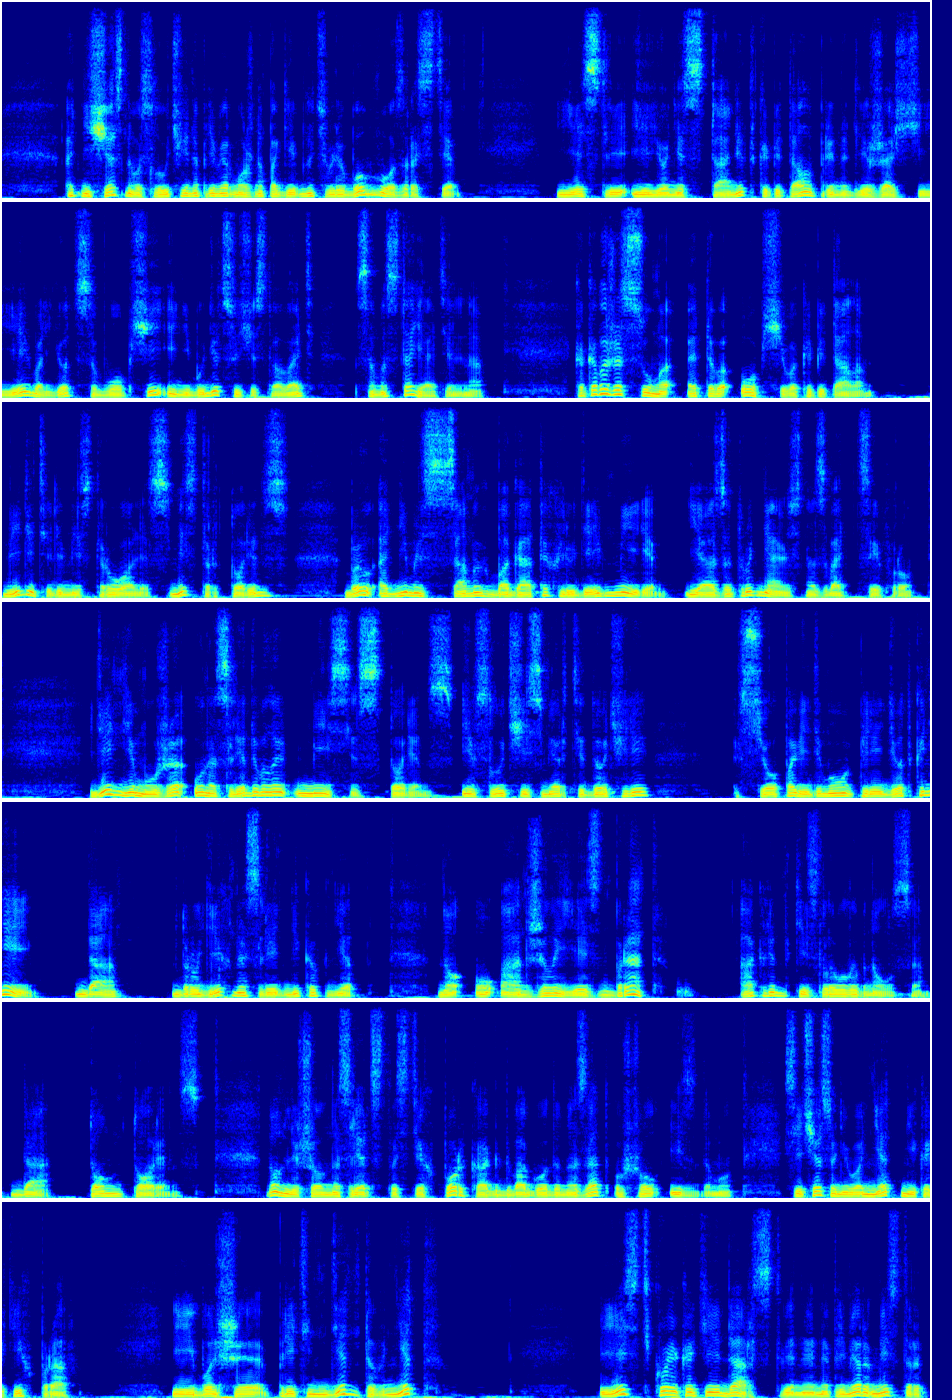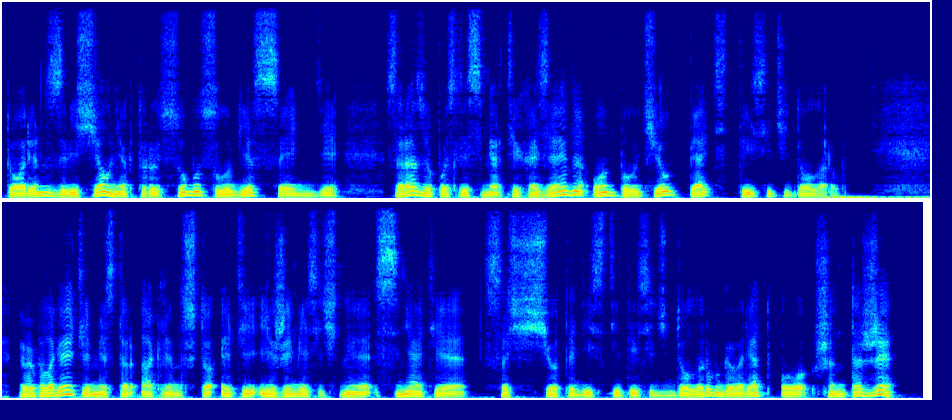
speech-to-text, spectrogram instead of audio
От несчастного случая, например, можно погибнуть в любом возрасте. Если ее не станет, капитал, принадлежащий ей, вольется в общий и не будет существовать самостоятельно. Какова же сумма этого общего капитала? Видите ли, мистер Уоллес, мистер Торренс был одним из самых богатых людей в мире. Я затрудняюсь назвать цифру. Деньги мужа унаследовала миссис Торренс, и в случае смерти дочери все, по-видимому, перейдет к ней. Да, других наследников нет. Но у Анжелы есть брат. Акленд кисло улыбнулся. Да, Том Торренс. Но он лишен наследства с тех пор, как два года назад ушел из дому. Сейчас у него нет никаких прав и больше претендентов нет? Есть кое-какие дарственные. Например, мистер Торренс завещал некоторую сумму слуге Сэнди. Сразу после смерти хозяина он получил пять тысяч долларов. Вы полагаете, мистер Акленд, что эти ежемесячные снятия со счета десяти тысяч долларов говорят о шантаже?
